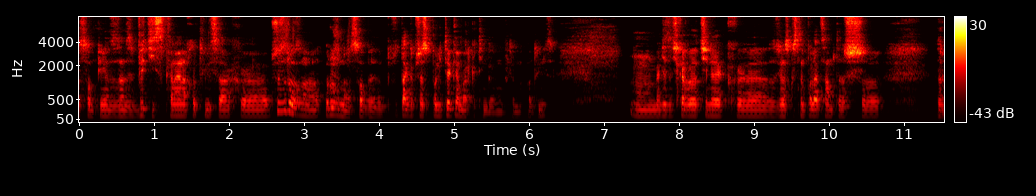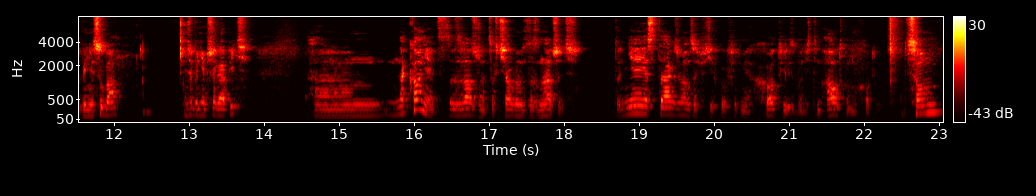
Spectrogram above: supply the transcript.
są pieniądze wyciskane na Hot e, przez różne, różne osoby, także przez politykę marketingową firmy Hot. Mm, Będzie to ciekawy odcinek, e, w związku z tym polecam też zrobienie suba, żeby nie przegapić. Na koniec, to jest ważne, co chciałbym zaznaczyć. To nie jest tak, że mam coś przeciwko firmie Hot Wheels, bądź tym autkom Hot Wheels. Są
